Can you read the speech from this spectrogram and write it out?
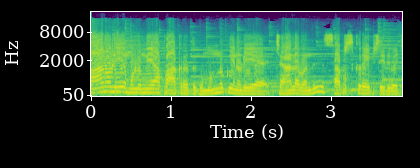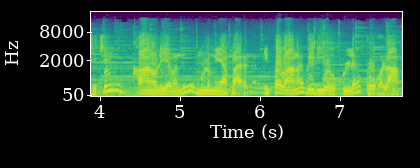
காணொலியை முழுமையாக பார்க்குறதுக்கு முன்னுக்கு என்னுடைய சேனலை வந்து சப்ஸ்கிரைப் செய்து வச்சுட்டு காணொலியை வந்து முழுமையாக பாருங்கள் இப்போ வாங்க வீடியோவுக்குள்ளே போகலாம்.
